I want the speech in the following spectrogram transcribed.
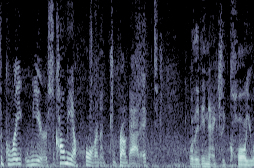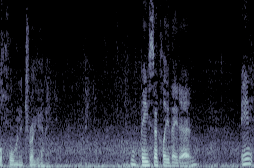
The great weirds. To call me a whore and a drug addict. Well, they didn't actually call you a whore and a drug addict. Basically, they did. I mean,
